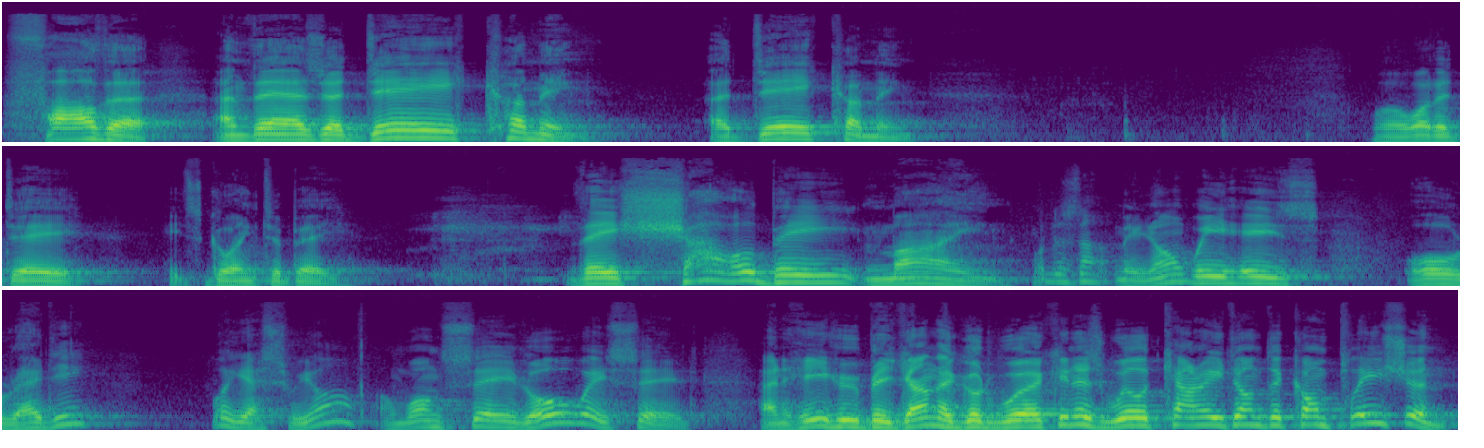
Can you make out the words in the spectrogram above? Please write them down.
Father. And there's a day coming, a day coming. Well, what a day it's going to be. They shall be mine. What does that mean? Aren't we his already? Well, yes, we are. And once saved, always saved. And he who began a good work in us will carry it on to completion.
